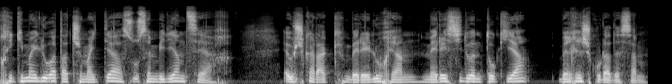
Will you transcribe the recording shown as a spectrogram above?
trikimailu bat atxemaitea zuzen bidean zehar. Euskarak bere lujean mereziduen tokia berreskura dezan.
